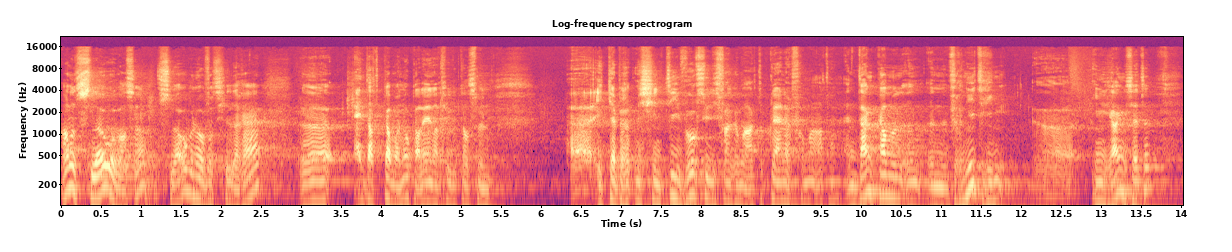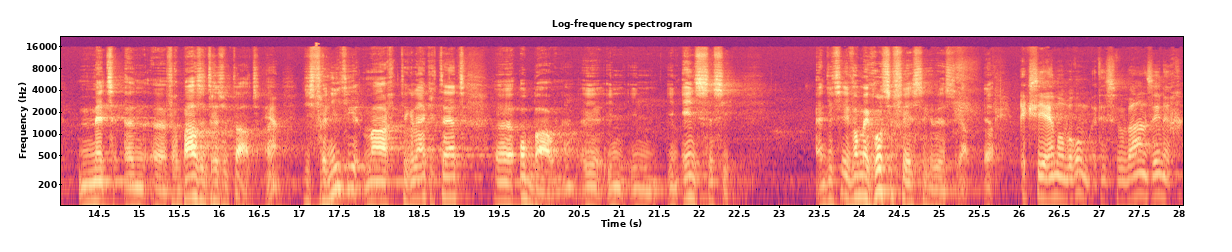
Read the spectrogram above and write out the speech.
aan het slowen was, hè? over het schilderij. En dat kan men ook alleen natuurlijk als men ik heb er misschien tien voorstudies van gemaakt op kleiner formaat. En dan kan men een, een vernietiging in gang zetten met een eh, verbazend resultaat. hè. Ja. Dus vernietigen, maar tegelijkertijd eh, opbouwen hè, eh, in, in, in één sessie. En dit is een van mijn grootste feesten geweest. Ja, ja. Ik zie helemaal waarom. Het is waanzinnig.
